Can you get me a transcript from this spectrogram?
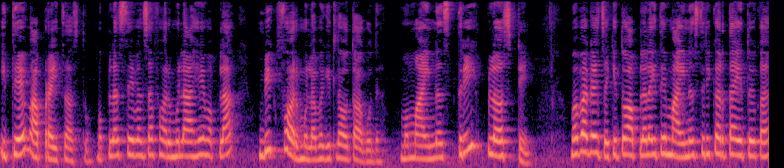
इथे वापरायचा असतो. मग प्लस सेवनचा फॉर्म्युला आहे आपला बिग फॉर्म्युला बघितला होता अगोदर. मग मायनस थ्री प्लस टेन मग बघायचं की तो आपल्याला इथे मायनस थ्री करता येतोय का?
